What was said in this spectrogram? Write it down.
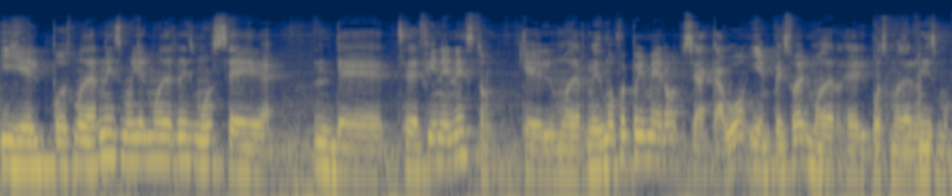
Y el posmodernismo y el modernismo se, se define en esto, que el modernismo fue primero, se acabó y empezó el posmodernismo.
